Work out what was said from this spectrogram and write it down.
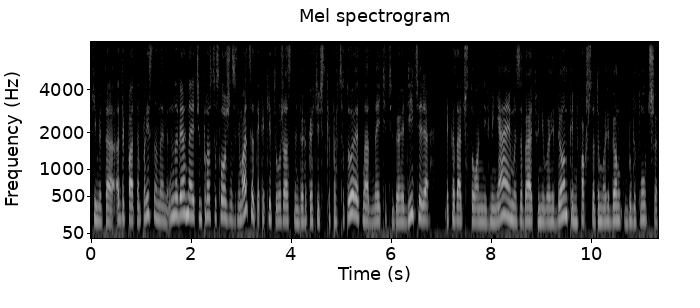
какими-то адекватно признанными. Ну, наверное, этим просто сложно заниматься. Это какие-то ужасные бюрократические процедуры. Это надо найти тебе родителя, доказать, что он невменяемый, забрать у него ребенка. Не факт, что этому ребенку будет лучше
